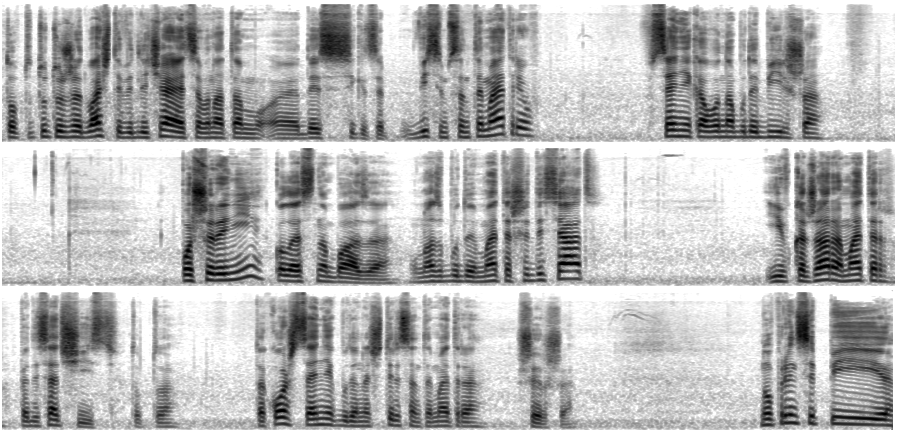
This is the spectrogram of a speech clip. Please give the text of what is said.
Тобто тут уже, бачите, відлічається вона там е, десь скільки це, 8 см. В сценіка вона буде більша. По ширині колесна база у нас буде 1,60 м і в каджара 1,56 м. Тобто також сценік буде на 4 см ширше. Ну, в принципі,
